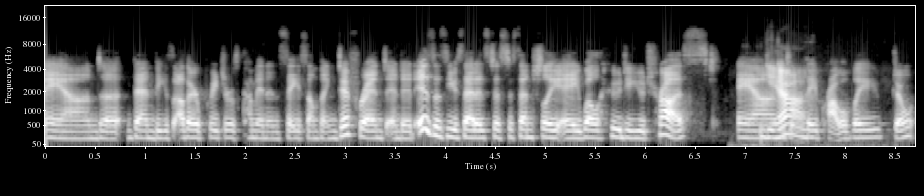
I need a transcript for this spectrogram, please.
and uh, then these other preachers come in and say something different and it is as you said it's just essentially a well who do you trust and Yeah. they probably don't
